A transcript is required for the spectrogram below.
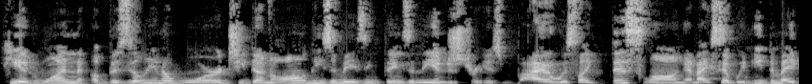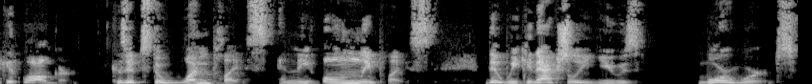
He had won a bazillion awards. He'd done all these amazing things in the industry. His bio was like this long. And I said, we need to make it longer because it's the one place and the only place that we can actually use more words.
